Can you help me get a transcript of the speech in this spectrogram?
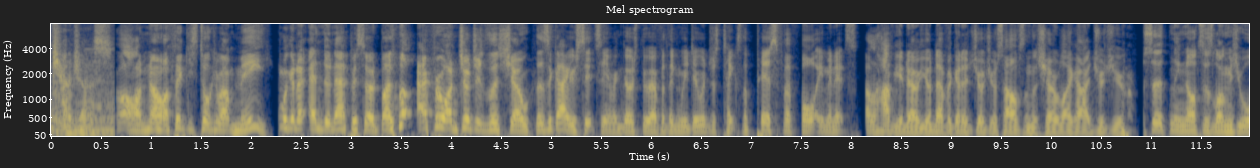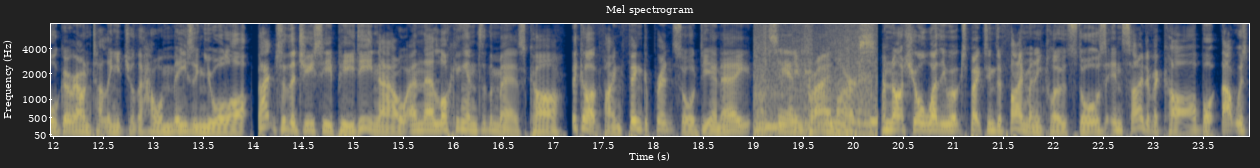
judge us. Oh no, I think he's talking about me. We're gonna end an episode by look, everyone judges this show. There's a guy who sits here and goes through everything we do and just takes the piss for 40 minutes. I'll have you know, you're never gonna judge yourselves on the show like I judge you. Certainly not as long as you all go around telling each other how amazing you all are. Back to the GCPD now, and they're looking into the mayor's car. They can't find fingerprints or DNA. Don't see any pry marks. I'm not sure whether you were expecting to find many clothes stores inside of a car, but that was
